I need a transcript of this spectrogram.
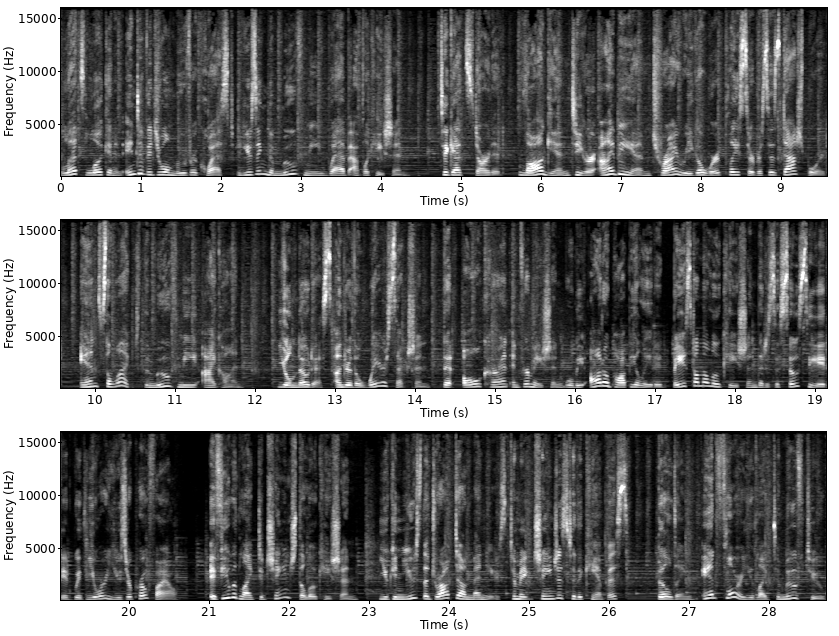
let's look at an individual move request using the MoveMe web application. To get started, log in to your IBM TRIRIGA Workplace Services dashboard and select the MoveMe icon. You'll notice under the Where section that all current information will be auto-populated based on the location that is associated with your user profile. If you would like to change the location, you can use the drop-down menus to make changes to the campus, building, and floor you'd like to move to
